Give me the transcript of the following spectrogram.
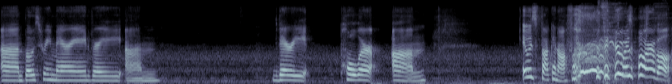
um, both remarried, very, um, very polar. Um, it was fucking awful. it was horrible.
